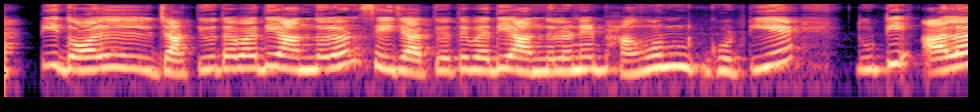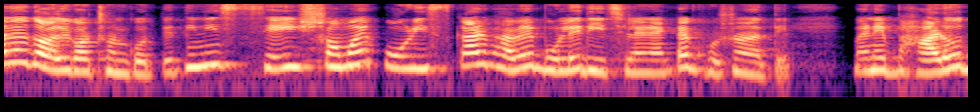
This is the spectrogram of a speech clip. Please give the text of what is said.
একটি দল জাতীয়তাবাদী আন্দোলন, সেই জাতীয়তাবাদী আন্দোলনের ভাঙন ঘটিয়ে দুটি আলাদা দল গঠন করতে। তিনি সেই সময় পরিষ্কারভাবে বলে দিয়েছিলেন একটা ঘোষণাতে। মানে ভারত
